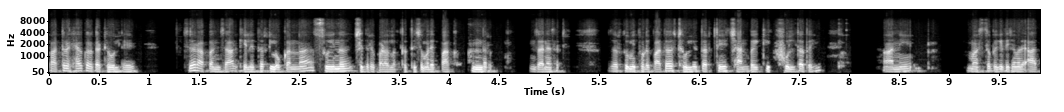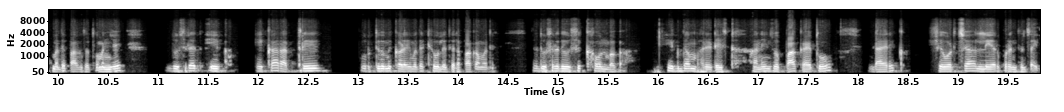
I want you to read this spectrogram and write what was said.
पातळ ह्या करता ठेवले. जर आपण जाड केले तर लोकांना सुईनं छिद्र पाडावं लागतं त्याच्यामध्ये पाक अंदर जाण्यासाठी. जर तुम्ही थोडे पातळ ठेवले तर ते छानपैकी फुलतातही आणि मस्तपैकी त्याच्यामध्ये आतमध्ये पाक जातो. म्हणजे दुसऱ्या एक एका रात्री पुरती तुम्ही कढईमध्ये ठेवले त्याला पाकामध्ये दुसऱ्या दिवशी खाऊन बघा. एकदम भारी टेस्ट आणि जो पाक आहे तो डायरेक्ट शेवटच्या लेअरपर्यंत जाईल.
